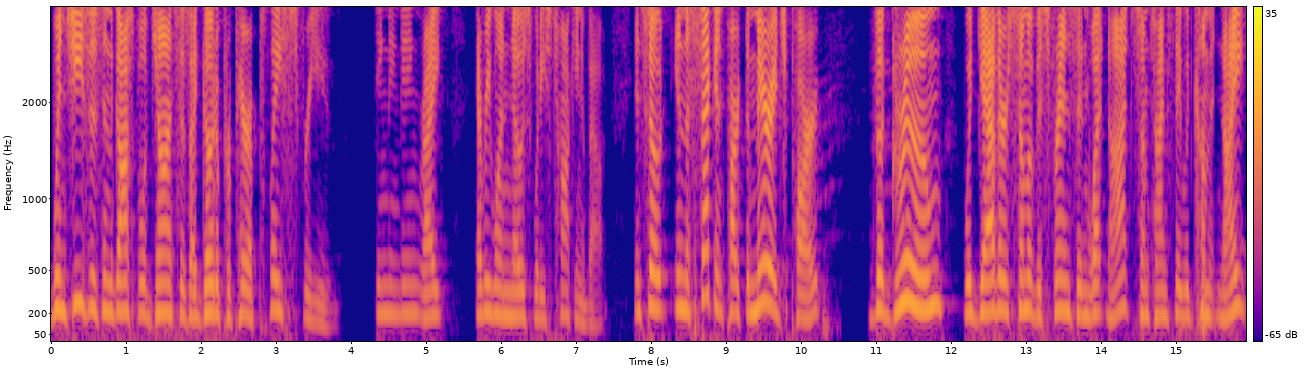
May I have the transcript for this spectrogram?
when Jesus in the Gospel of John says, I go to prepare a place for you, ding, ding, ding, right? Everyone knows what he's talking about. And so in the second part, the marriage part, the groom would gather some of his friends and whatnot. Sometimes they would come at night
